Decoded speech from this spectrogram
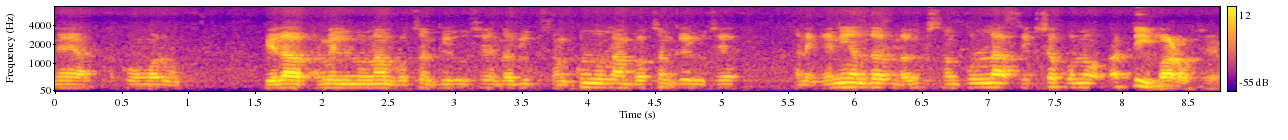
ને આખું અમારું પેલા ફેમિલીનું નામ રોશન કર્યું છે નવયુગ સંકુલનું નામ રોશન કર્યું છે અને એની અંદર નવયુગ સંકુલના શિક્ષકોનો અતિ ભાડો છે.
